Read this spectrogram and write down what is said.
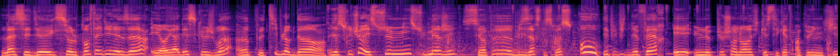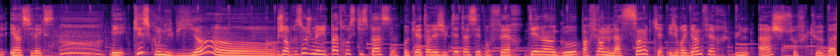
là, c'est direction le portail du Nether. Et regardez ce que je vois. Un petit bloc d'or. La structure, elle est semi-submergée. C'est un peu bizarre ce qui se passe. Oh Des pépites de fer et une pioche en or efficacité 4 un peu inutile et un silex. Oh mais qu'est-ce qu'on est bien J'ai l'impression que je mérite pas trop ce qui se passe. Ok, attendez, j'ai peut-être assez pour faire des lingots. Parfait, on en a 5. Et j'aimerais bien me faire une hache, sauf que bah...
